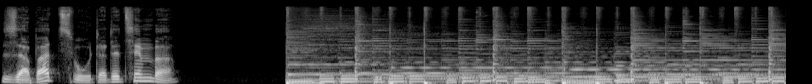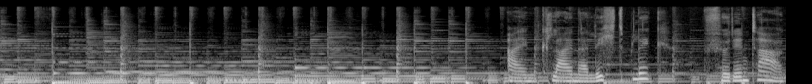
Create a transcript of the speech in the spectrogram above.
Sabbat, 2. Dezember. Ein kleiner Lichtblick für den Tag.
